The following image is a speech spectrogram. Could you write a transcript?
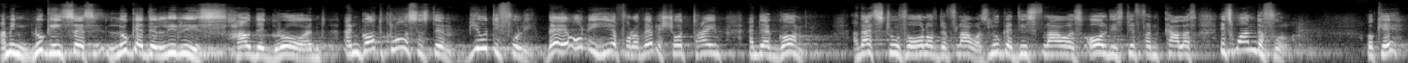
I mean, look, he says, look at the lilies, how they grow, and, and God closes them beautifully. They're only here for a very short time and they're gone. And that's true for all of the flowers. Look at these flowers, all these different colors. It's wonderful. Okay?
